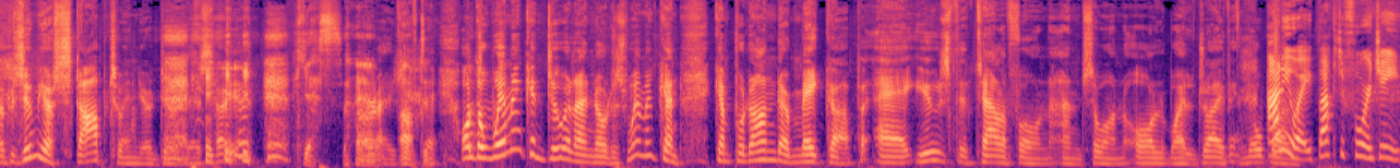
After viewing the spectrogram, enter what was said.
I presume you're stopped when you're doing this, are you? Yes, I All am, right. often. Okay. Although women can do it, I notice women can can put on their makeup, uh, use the telephone, and so on, all while driving. No problem. Anyway, back to 4G.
